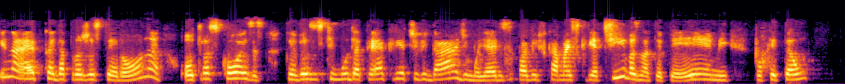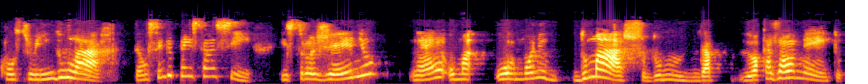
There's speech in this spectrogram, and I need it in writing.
e na época da progesterona, outras coisas. Tem vezes que muda até a criatividade, mulheres podem ficar mais criativas na TPM, porque estão construindo o lar. Então, sempre pensar assim: estrogênio né, uma, o hormônio do macho, do, da, do acasalamento.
